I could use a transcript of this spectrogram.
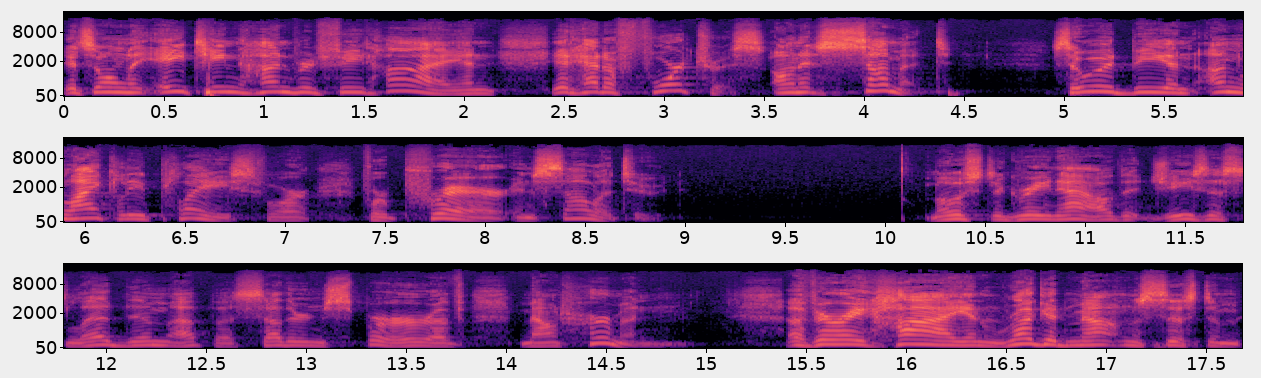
it's only 1,800 feet high, and it had a fortress on its summit. So it would be an unlikely place for, for prayer and solitude. Most agree now that Jesus led them up a southern spur of Mount Hermon a very high and rugged mountain system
